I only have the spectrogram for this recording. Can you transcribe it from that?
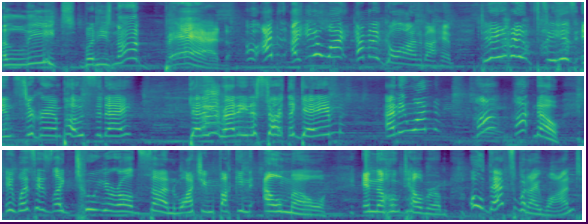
elite, but he's not bad. Oh, I'm, I, you know what? I'm gonna go on about him. Did anybody see his Instagram post today? Getting ready to start the game? Anyone? Huh? Huh? No. It was his like two-year-old son watching fucking Elmo in the hotel room. Oh, that's what I want.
